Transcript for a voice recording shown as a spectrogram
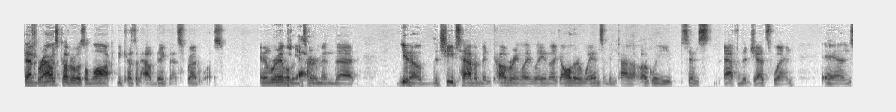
that Browns cover was a lock because of how big that spread was, and we're able to Yeah. determine that you know the Chiefs haven't been covering lately. Like all their wins have been kind of ugly since after the Jets win, and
